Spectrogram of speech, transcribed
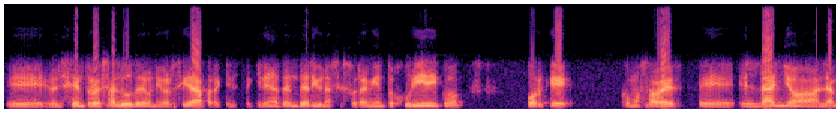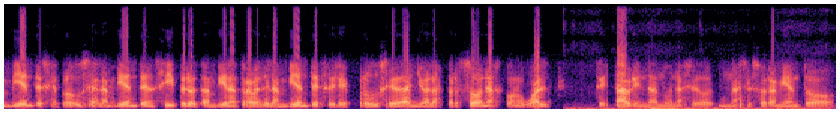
eh, el centro de salud de la universidad para quienes se quieren atender y un asesoramiento jurídico porque como sabes, eh, el daño al ambiente se produce al ambiente en sí, pero también a través del ambiente se le produce daño a las personas, con lo cual se está brindando un, asesoramiento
